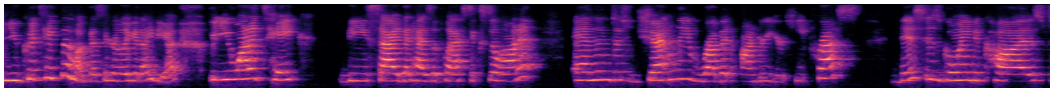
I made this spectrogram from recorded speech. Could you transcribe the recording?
you could take the hook. That's a really good idea. But you want to take the side that has the plastic still on it and then just gently rub it under your heat press this is going to cause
